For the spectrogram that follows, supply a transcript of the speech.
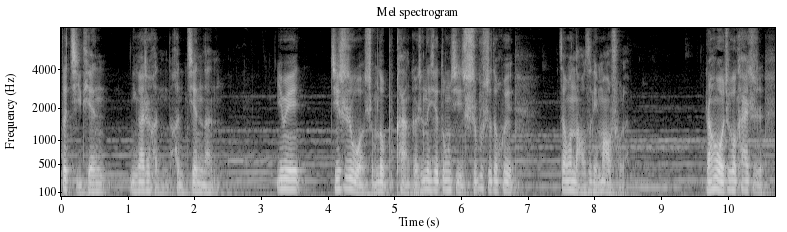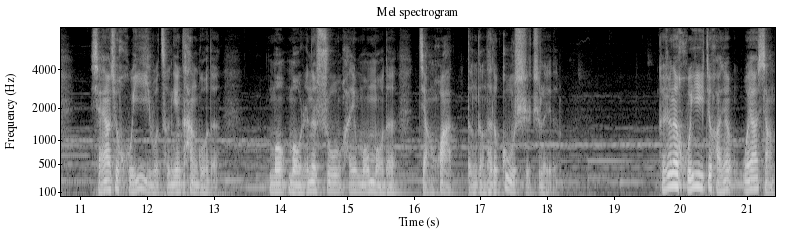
的几天应该是很很艰难，因为即使我什么都不看，可是那些东西时不时的会在我脑子里冒出来，然后我就会开始想要去回忆我曾经看过的某某人的书，还有某某的讲话等等他的故事之类的。可是那回忆就好像我要想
